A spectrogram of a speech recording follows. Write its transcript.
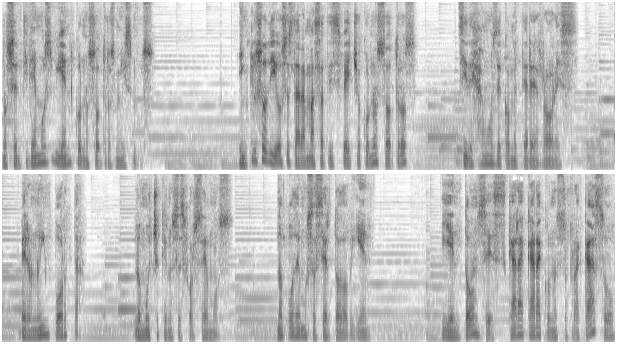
nos sentiremos bien con nosotros mismos. Incluso Dios estará más satisfecho con nosotros si dejamos de cometer errores. Pero no importa lo mucho que nos esforcemos, no podemos hacer todo bien. Y entonces, cara a cara con nuestro fracaso,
